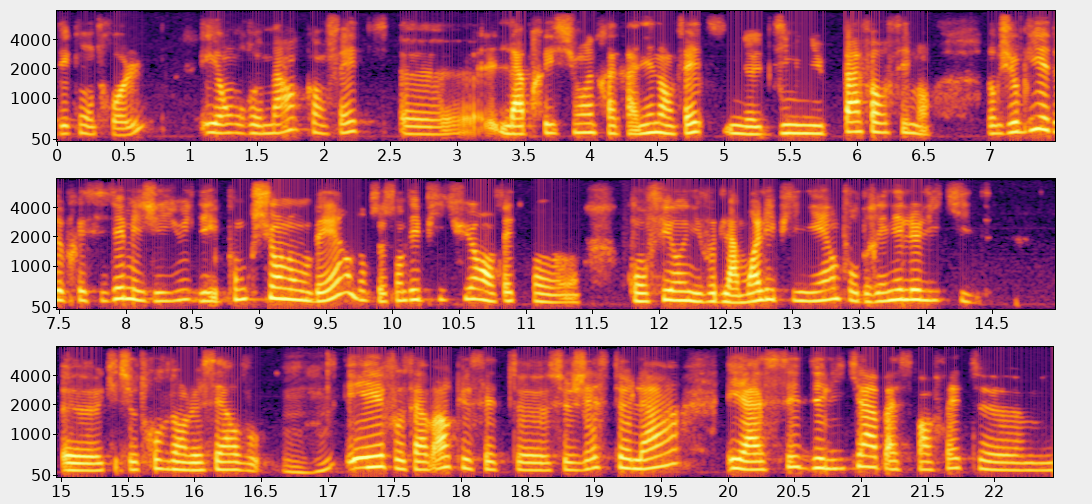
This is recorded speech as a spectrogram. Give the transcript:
des contrôles et on remarque en fait euh, la pression intracrânienne en fait ne diminue pas forcément. Donc j'ai oublié de préciser, mais j'ai eu des ponctions lombaires. Donc ce sont des piqûres en fait qu'on qu fait au niveau de la moelle épinière pour drainer le liquide euh, qui se trouve dans le cerveau. Mmh. Et il faut savoir que cette, euh, ce geste-là est assez délicat parce qu'en fait euh,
